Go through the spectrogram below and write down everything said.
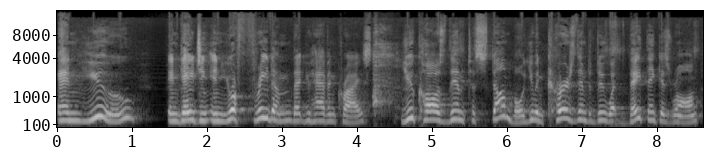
and you, engaging in your freedom that you have in Christ, you cause them to stumble, you encourage them to do what they think is wrong,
